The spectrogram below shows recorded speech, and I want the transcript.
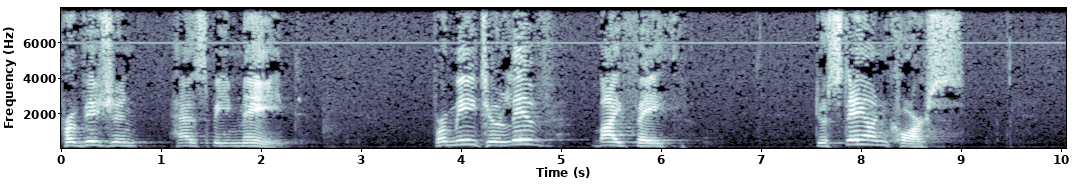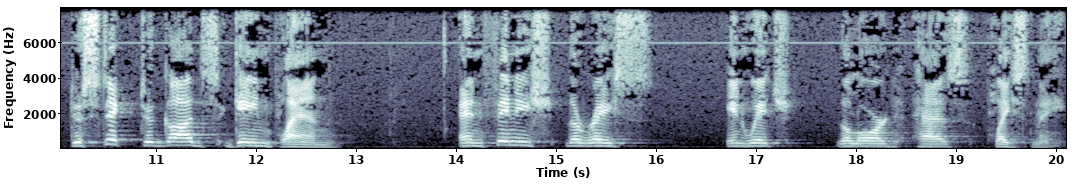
provision has been made for me to live by faith, to stay on course, to stick to God's game plan, and finish the race in which the Lord has placed me.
